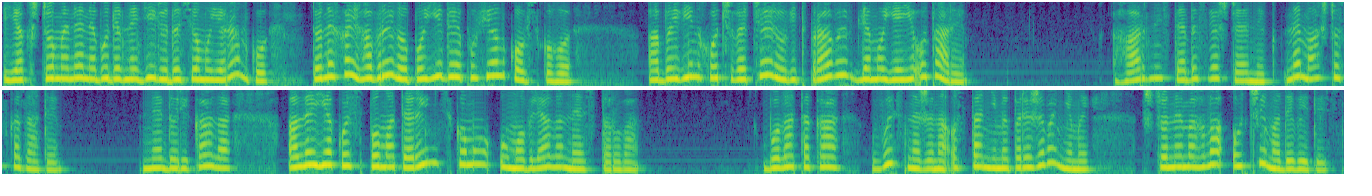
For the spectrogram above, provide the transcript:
якщо мене не буде в неділю до сьомої ранку, то нехай Гаврило поїде по Фіалковського, аби він хоч вечерю відправив для моєї отари. Гарний з тебе священник, нема що сказати. Не дорікала, але якось по материнському умовляла Несторова. Була така виснажена останніми переживаннями, що не могла очима дивитись.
